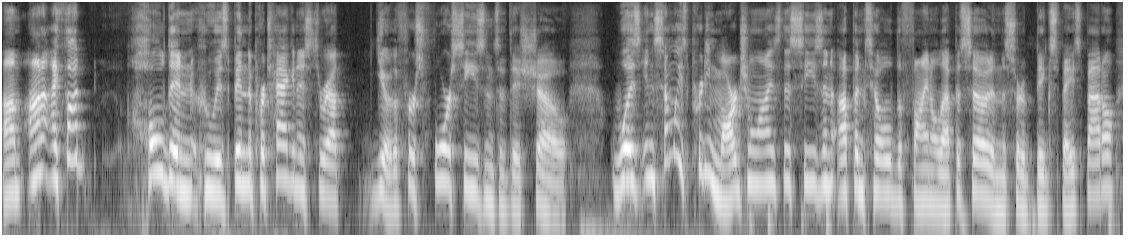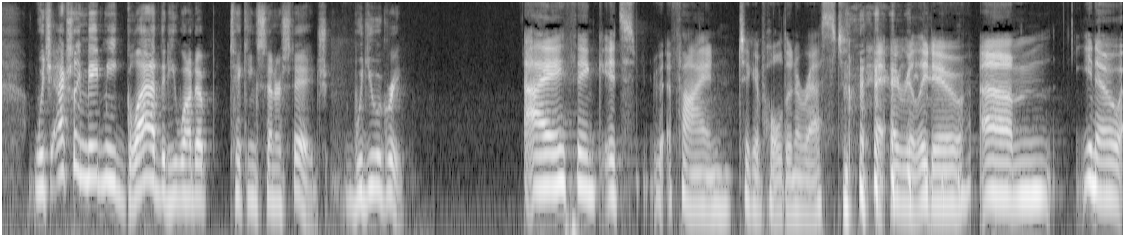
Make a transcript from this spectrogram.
Um, I thought Holden, who has been the protagonist throughout you know the first four seasons of this show was in some ways pretty marginalized this season up until the final episode and the sort of big space battle which actually made me glad that he wound up taking center stage would you agree I think it's fine to give Holden a rest. I, I really do. Um, you know,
